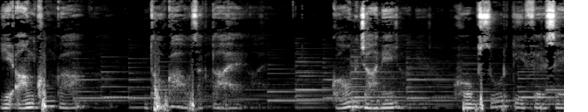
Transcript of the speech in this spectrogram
ये आँखों का धोखा हो सकता है। कौन जाने खूबसूरती फिर से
